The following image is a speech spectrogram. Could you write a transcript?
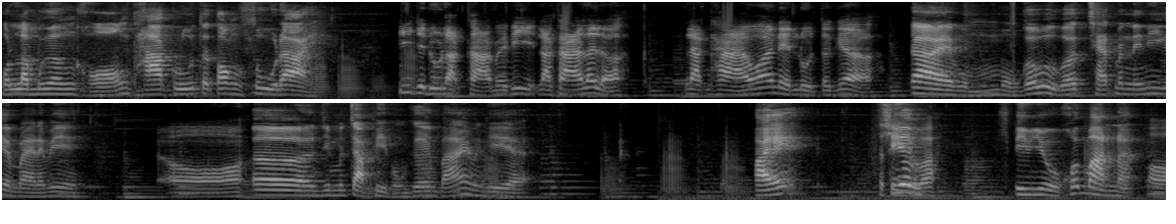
พลเมืองของทากรูจะต้องสู้ได้ พี่จะดูหลักฐานไหมพี่ หลักฐานอะไรเหรอ หลักฐานว่าเน็ตหลุดตะเกียเหรอใช่ผมผมก็รู้สึกว่าแชทมันในนี่เกินไปนะพี่ อ๋อ เออจริงมันจับผิดผมเกินไปบางทีอะไปสตรีมเชื่ออยู่ปะสตรีมอยู่โคตรมันอะอ๋อ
